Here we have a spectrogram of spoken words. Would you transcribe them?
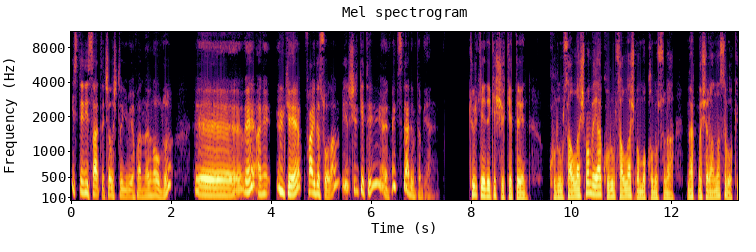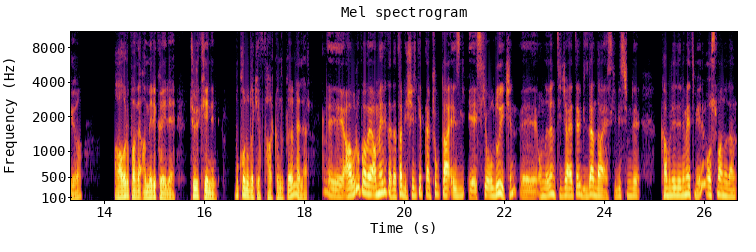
istediği saatte çalıştığı gibi yapanların olduğu eee, ve hani ülkeye faydası olan bir şirketi yönetmek isterdim tabii yani. Türkiye'deki şirketlerin kurumsallaşma veya kurumsallaşmama konusuna Mert Başaran nasıl bakıyor? Avrupa ve Amerika ile Türkiye'nin bu konudaki farklılıkları neler? Ee, Avrupa ve Amerika'da tabii şirketler çok daha ezgi- eski olduğu için e, onların ticaretleri bizden daha eski. Biz şimdi kabul edelim etmeyelim Osmanlı'dan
